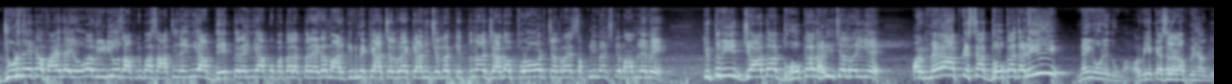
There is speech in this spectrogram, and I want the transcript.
जुड़ने का फ़ायदा ये होगा वीडियोस आपके पास आती रहेंगी आप देखते रहेंगे आपको पता लगता रहेगा मार्केट में क्या चल रहा है क्या नहीं चल रहा कितना ज़्यादा फ्रॉड चल रहा है सप्लीमेंट्स के मामले में। कितनी ज़्यादा धोखाधड़ी चल रही है। और मैं आपके साथ धोखाधड़ी नहीं होने दूँगा। और भैया कैसा लगा आपको यहाँ के?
